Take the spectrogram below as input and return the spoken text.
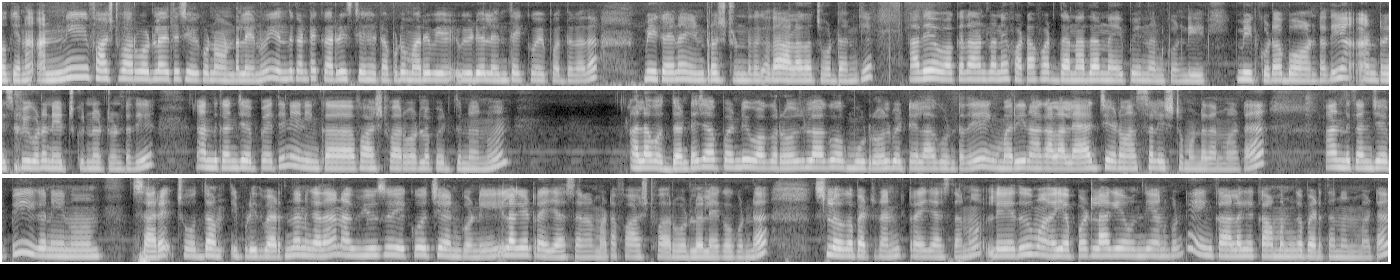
ఓకేనా? అన్నీ ఫాస్ట్ ఫార్వర్డ్లో అయితే చేయకుండా ఉండలేను. ఎందుకంటే కర్రీస్ చేసేటప్పుడు మరి వీడియో లెంత్ ఎక్కువైపోద్ది కదా మీకైనా ఇంట్రెస్ట్ ఉండదు కదా అలాగా చూడడానికి. అదే ఒక దాంట్లోనే ఫటాఫట్ ధనాదాన్ని అయిపోయింది అనుకోండి మీకు కూడా బాగుంటుంది. అండ్ రెసిపీ కూడా నేర్చుకున్నట్టు ఉంటుంది అందుకని చెప్పి అయితే నేను ఇంకా ఫాస్ట్ ఫార్వర్డ్లో పెడుతున్నాను. అలా వద్దంటే చెప్పండి ఒక రోజులాగా ఒక మూడు రోజులు పెట్టేలాగా ఉంటుంది. ఇంక మరి నాకు అలా ల్యాగ్ చేయడం అస్సలు ఇష్టం ఉండదు అనమాట అందుకని చెప్పి ఇక నేను సరే చూద్దాం. ఇప్పుడు ఇది పెడుతున్నాను కదా నాకు వ్యూస్ ఎక్కువ వచ్చాయి అనుకోండి ఇలాగే ట్రై చేస్తాను అనమాట ఫాస్ట్ ఫార్వర్డ్లో లేకోకుండా స్లోగా పెట్టడానికి ట్రై చేస్తాను. లేదు మా ఎప్పటిలాగే ఉంది అనుకుంటే ఇంకా అలాగే కామన్గా పెడతాను అనమాట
